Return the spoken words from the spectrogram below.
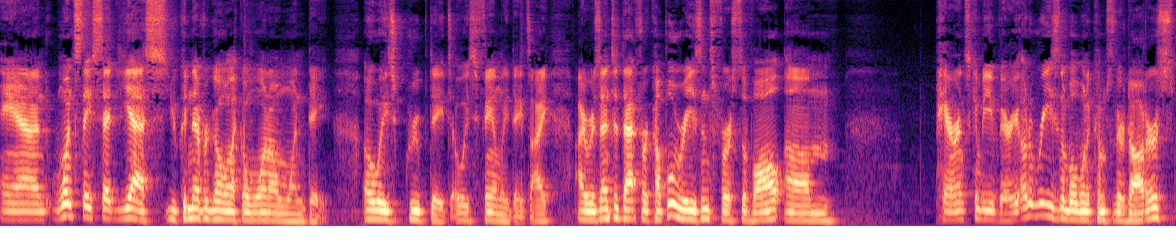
And once they said yes, you could never go like a one-on-one date. Always group dates, always family dates. I I resented that for a couple reasons. First of all, um, parents can be very unreasonable when it comes to their daughters.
